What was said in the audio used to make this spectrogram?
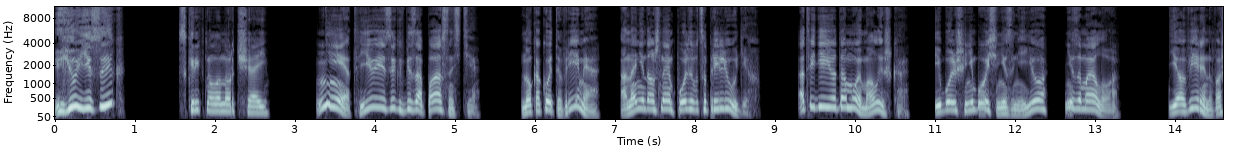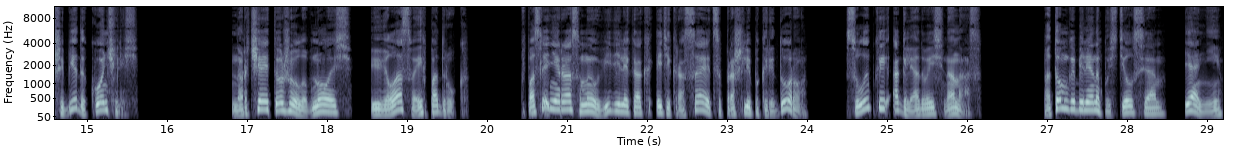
«Ее язык?» — скрикнула Норчай. «Нет, ее язык в безопасности, но какое-то время она не должна им пользоваться при людях. Отведи ее домой, малышка, и больше не бойся ни за нее, ни за Майло. Я уверен, ваши беды кончились». Норчай тоже улыбнулась и увела своих подруг. В последний раз мы увидели, как эти красавицы прошли по коридору, с улыбкой оглядываясь на нас. Потом гобелен опустился, и они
